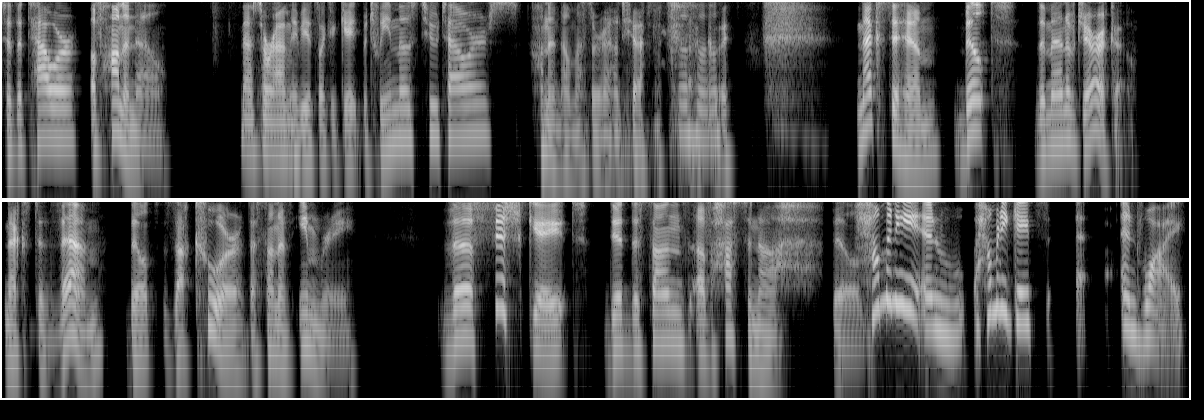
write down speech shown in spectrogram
To the tower of Hananel, Mess around. Maybe it's like a gate between those two towers. Hananel mess around. Yes, Uh-huh. Next to him built the men of Jericho. Next to them built Zakur, the son of Imri. The fish gate did the sons of Hassenaah build. How many and how many gates uh, and why?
